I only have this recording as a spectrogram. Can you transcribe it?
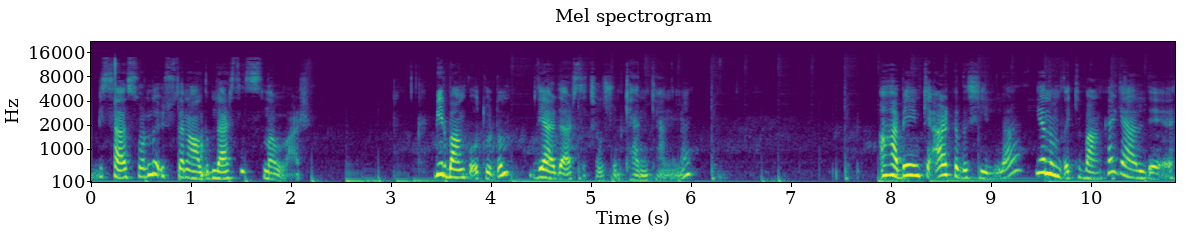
Bir saat sonra da üstten aldığım dersin sınavı var. Bir banka oturdum. Diğer derste çalışıyorum kendi kendime. Aha benimki arkadaşıyla yanımdaki banka geldi.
